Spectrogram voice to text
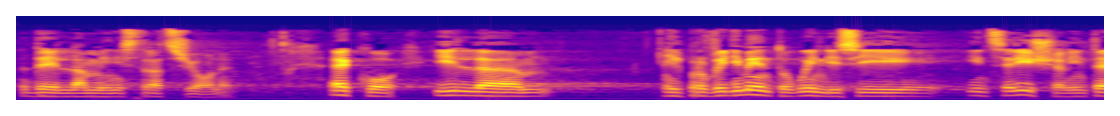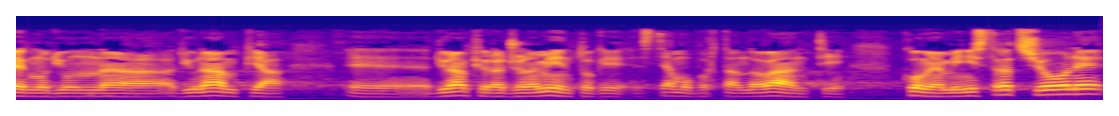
dell'amministrazione. Ecco, il, ehm, il, provvedimento quindi si inserisce all'interno di, un, di un'ampia eh, di un ampio ragionamento che stiamo portando avanti come amministrazione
